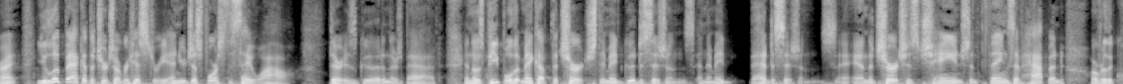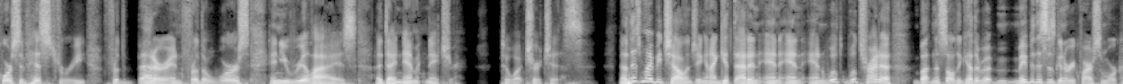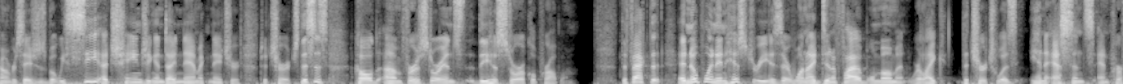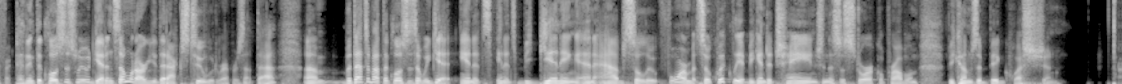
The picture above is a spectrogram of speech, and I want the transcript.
Right? You look back at the church over history, and you're just forced to say, "Wow." There is good and there's bad. And those people that make up the church, they made good decisions and they made bad decisions. And the church has changed and things have happened over the course of history for the better and for the worse. And you realize a dynamic nature to what church is. Now this might be challenging, and I get that, and and and and we'll we'll try to button this all together, but maybe this is going to require some more conversations. But we see a changing and dynamic nature to church. This is called, um, for historians, the historical problem. The fact that at no point in history is there one identifiable moment where like the church was in essence and perfect. I think the closest we would get, and some would argue that Acts 2 would represent that. Um, but that's about the closest that we get in its, in its beginning and absolute form. But so quickly it began to change and this historical problem becomes a big question.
